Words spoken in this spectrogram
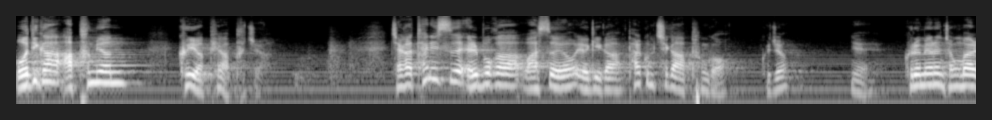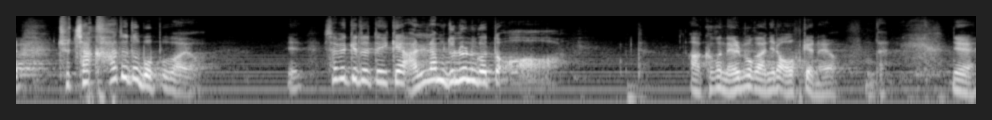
어디가 아프면 그 옆이 아프죠. 제가 테니스 엘보가 왔어요. 여기가 팔꿈치가 아픈 거. 그죠? 예. 그러면은 정말 주차 카드도 못 뽑아요. 예. 새벽 기도 때 이렇게 알람 누르는 것도 어. 아, 그건 엘보가 아니라 어깨네요. 네. 예.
